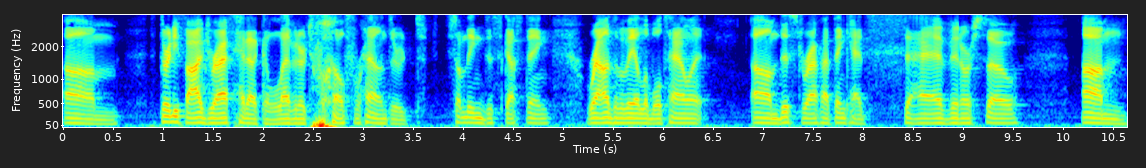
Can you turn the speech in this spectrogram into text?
Um, 35 drafts had like 11 or 12 rounds or something disgusting rounds of available talent. Um, this draft, I think, had seven or so. Um,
